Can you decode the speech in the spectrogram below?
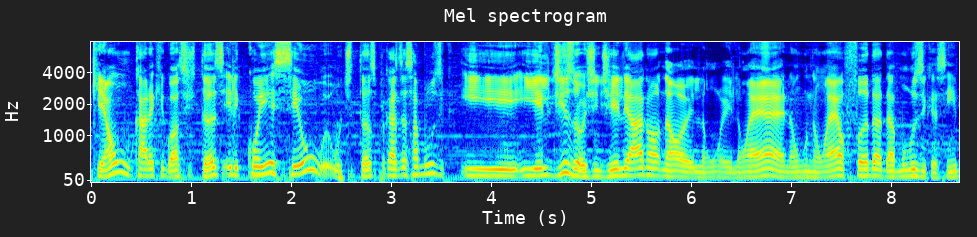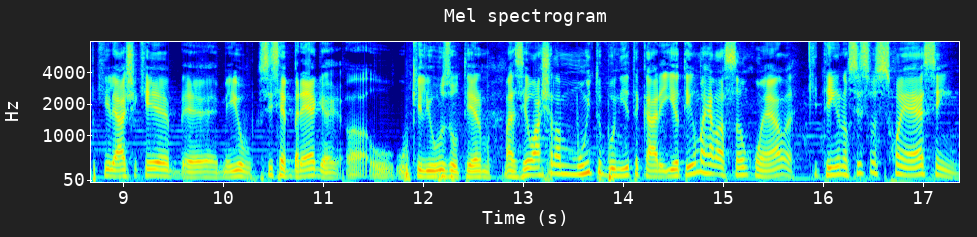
que é um cara que gosta de Titãs, ele conheceu o Titãs por causa dessa música. E, e ele diz, hoje em dia, ele, ah, não, não, ele não, ele não é não, não é o fã da, da música, assim, porque ele acha que é, é meio, se se é brega o, o que ele usa o termo. Mas eu acho ela muito bonita, cara. E eu tenho uma relação com ela que tem, eu não sei se vocês conhecem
